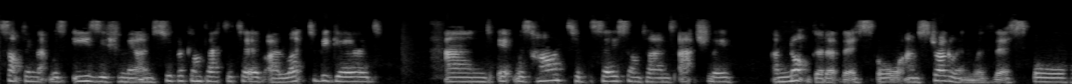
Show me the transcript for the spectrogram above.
something that was easy for me. I'm super competitive. I like to be good. And it was hard to say sometimes, actually, I'm not good at this, or I'm struggling with this, or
